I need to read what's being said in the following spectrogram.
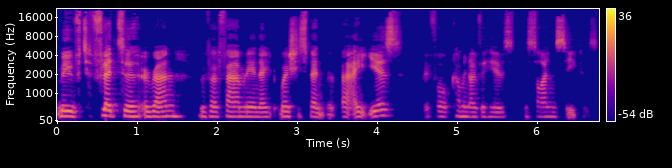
moved, fled to Iran with her family, and they, where she spent about eight years before coming over here as asylum seekers.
